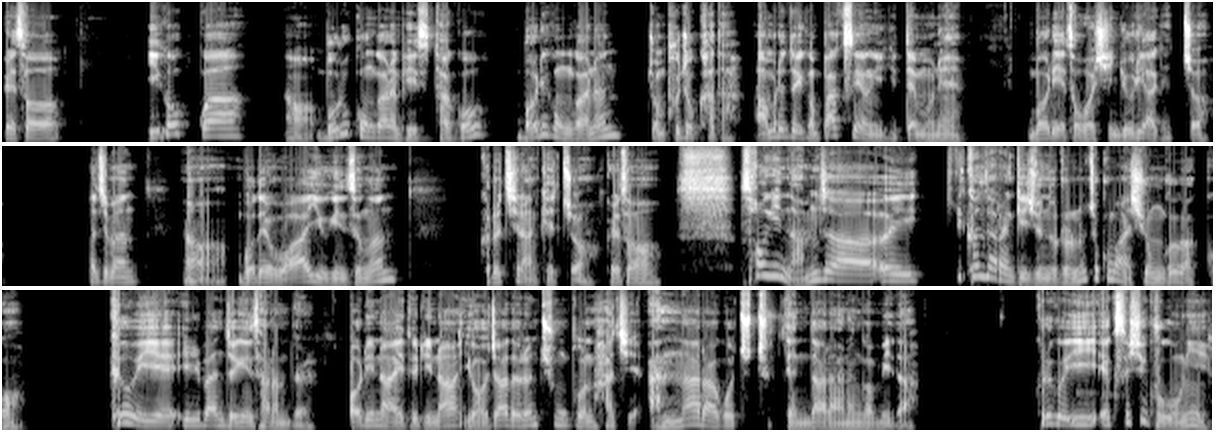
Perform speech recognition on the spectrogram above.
그래서 이것과 어, 무릎 공간은 비슷하고 머리 공간은 좀 부족하다. 아무래도 이건 박스형이기 때문에 머리에서 훨씬 유리하겠죠. 하지만 어, 모델 Y 6인승은 그렇진 않겠죠. 그래서 성인 남자의 키 큰 사람 기준으로는 조금 아쉬운 것 같고 그 외에 일반적인 사람들, 어린아이들이나 여자들은 충분하지 않나라고 추측된다라는 겁니다. 그리고 이 XC90이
